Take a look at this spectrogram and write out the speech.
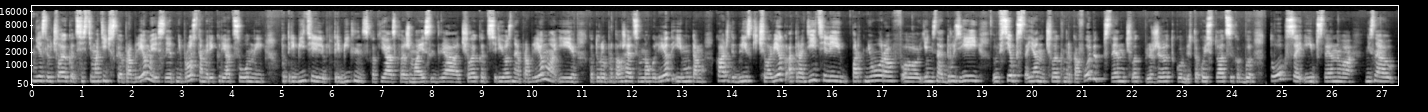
если у человека систематическая проблема, если это не просто там рекреационный потребитель или потребительница, как я, скажем, а если для человека это серьезная проблема, и которая продолжается много лет, и ему там каждый близкий человек от родителей, партнеров, э, я не знаю, друзей, все постоянно человек наркофобит, постоянно человек живет такой, в такой ситуации как бы токса и постоянного, не знаю,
